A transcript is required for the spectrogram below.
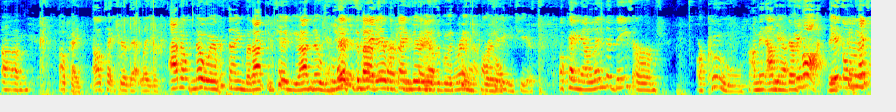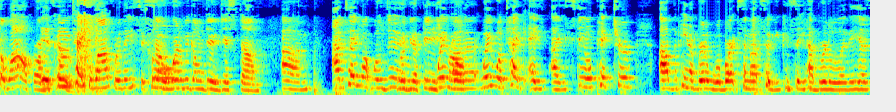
Um, Okay. I'll take care of that later. I don't know everything, but I can tell you I know Linda's just about everything in there is with brittle. peanut I'll brittle. tell you she is. Okay, now Linda, these herbs are cool. I mean, I mean Yeah, they're it's- hot. It's, it's gonna, gonna- take a while for them It's to cool. going to take a while for these to cool. So what are we gonna do? Just um. Um, I'll tell you what we'll do. We'll do a finished we product. Will, we will take a, a still picture of the peanut brittle. We'll break some up so you can see how brittle it is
